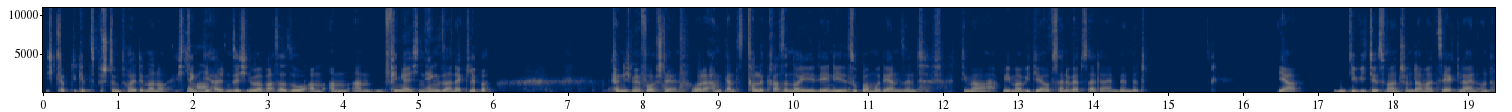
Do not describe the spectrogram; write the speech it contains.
Ich glaube, die gibt es bestimmt heute immer noch. Ich denke, Ja. die halten sich über Wasser so am, am, am Fingerchen, hängen sie an der Klippe. Könnte ich mir vorstellen. Oder haben ganz tolle, krasse neue Ideen, die super modern sind, die man, wie man Video auf seine Webseite einbindet. Ja, die Videos waren schon damals sehr klein und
